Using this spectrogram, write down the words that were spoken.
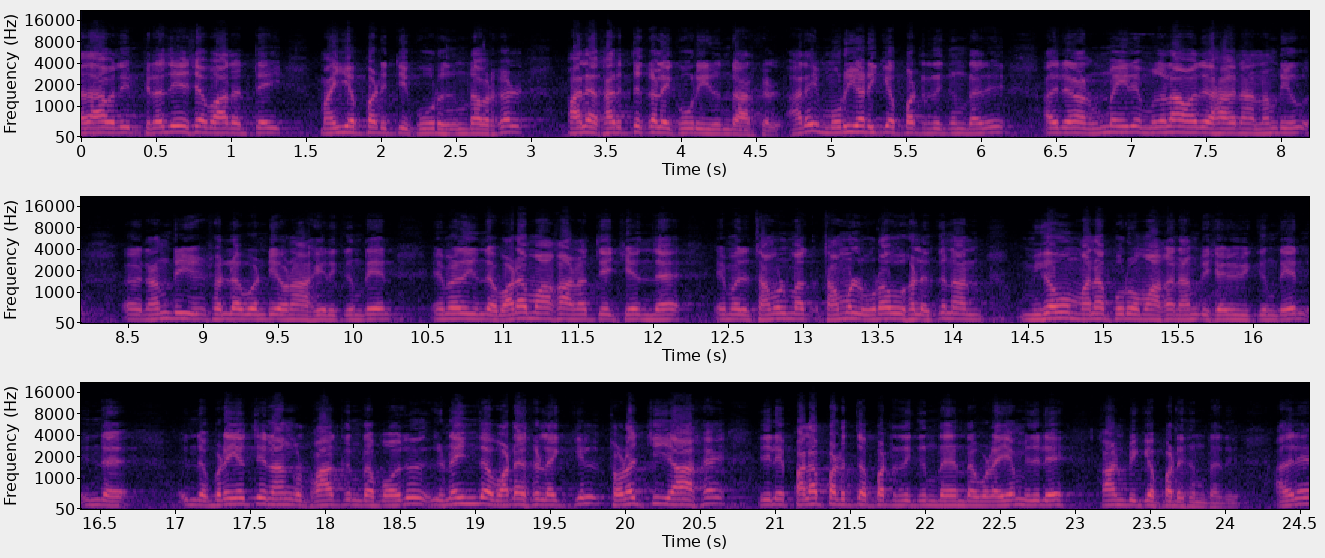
அதாவது பிரதேசவாதத்தை மையப்படுத்தி கூறுகின்றவர்கள் பல கருத்துக்களை கூறியிருந்தார்கள். அதை முறியடிக்கப்பட்டிருக்கின்றது. அதில் நான் உண்மையிலே முதலாவதாக நான் நன்றி நன்றி சொல்ல வேண்டியவனாக இருக்கின்றேன். எமது இந்த வடமாகாணத்தைச் சேர்ந்த எமது தமிழ் தமிழ் உறவுகளுக்கு நான் மிகவும் மனப்பூர்வமாக நன்றி தெரிவிக்கின்றேன். இந்த இந்த விடயத்தை நாங்கள் பார்க்கின்ற போது இணைந்த வடகிழக்கில் தொடர்ச்சியாக இதிலே பலப்படுத்தப்பட்டிருக்கின்ற என்ற விடயம் இதிலே காண்பிக்கப்படுகின்றது. அதிலே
